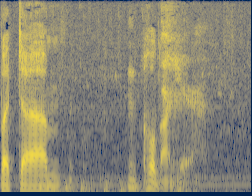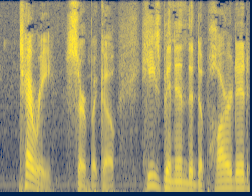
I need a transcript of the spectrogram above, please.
But um, hold on here, Terry Serpico. He's been in The Departed,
